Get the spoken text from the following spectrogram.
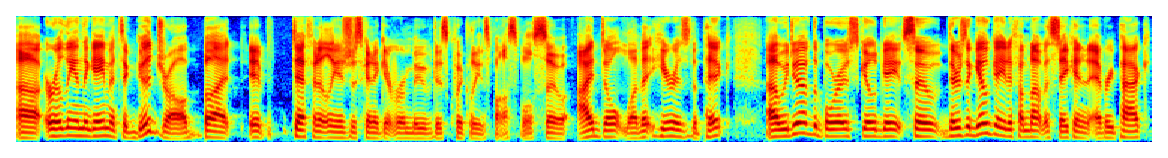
Uh, early in the game, it's a good draw, but it definitely is just going to get removed as quickly as possible. So I don't love it here as the pick. Uh, we do have the Boros Guildgate. So there's a Guildgate, if I'm not mistaken, in every pack.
